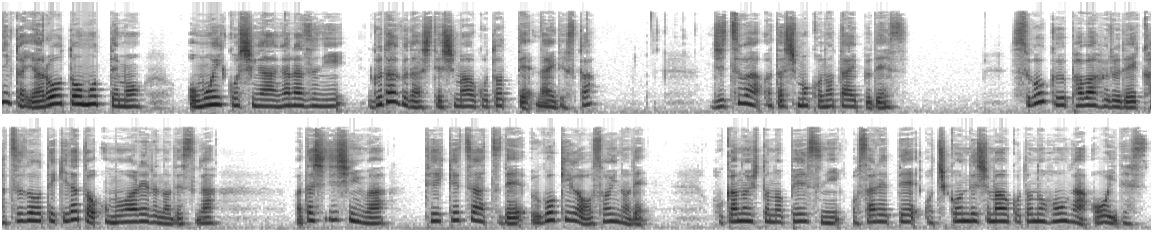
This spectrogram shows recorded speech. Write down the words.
何かやろうと思っても重い腰が上がらずにぐだぐだしてしまうことってないですか？実は私もこのタイプです。すごくパワフルで活動的だと思われるのですが、私自身は低血圧で動きが遅いので、他の人のペースに押されて落ち込んでしまうことの方が多いです。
